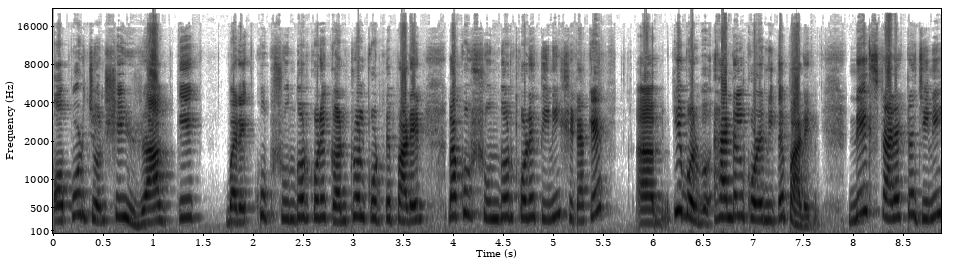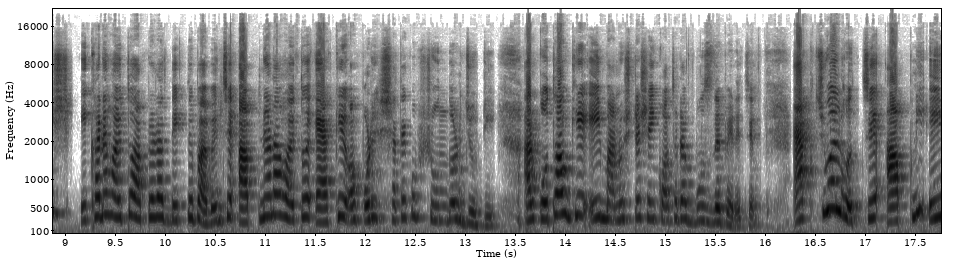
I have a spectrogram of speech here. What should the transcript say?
অপরজন সেই রাগকে মানে খুব সুন্দর করে কন্ট্রোল করতে পারেন বা খুব সুন্দর করে তিনি সেটাকে কি বলব হ্যান্ডেল করে নিতে পারেন। নেক্সট আরেকটা জিনিস, এখানে হয়তো আপনারা দেখতে পাবেন যে আপনারা হয়তো একে অপরের সাথে খুব সুন্দর জুটি। আর কোথাও গিয়ে এই মানুষটা সেই কথাটা বুঝতে পেরেছে। অ্যাকচুয়াল হচ্ছে আপনি এই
